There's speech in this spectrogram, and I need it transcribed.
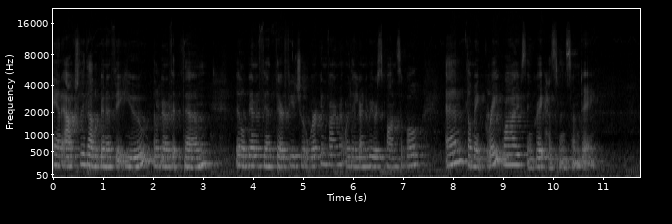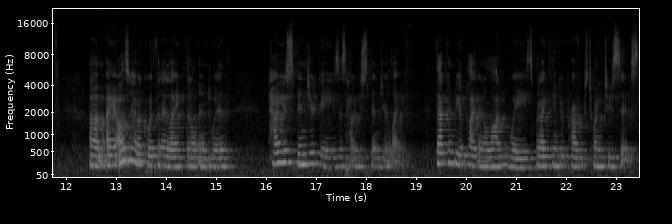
And actually, that'll benefit you, it'll benefit them, it'll benefit their future work environment where they learn to be responsible, and they'll make great wives and great husbands someday. Um, I also have a quote that I like that I'll end with How you spend your days is how you spend your life. That can be applied in a lot of ways, but I think of Proverbs 22 6.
